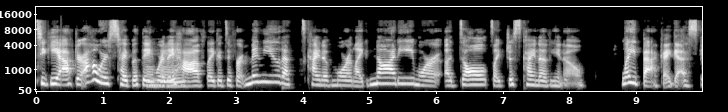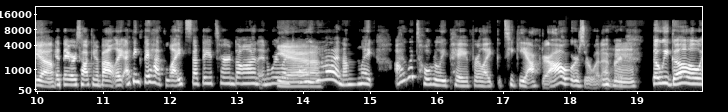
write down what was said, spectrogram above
tiki after hours type of thing mm-hmm. where they mm-hmm. have like a different menu that's kind of more like naughty more adult like just kind of you know laid back i guess yeah and they were talking about like i think they had lights that they turned on and we're yeah. like oh yeah and i'm like i would totally pay for like tiki after hours or whatever mm-hmm. so we go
